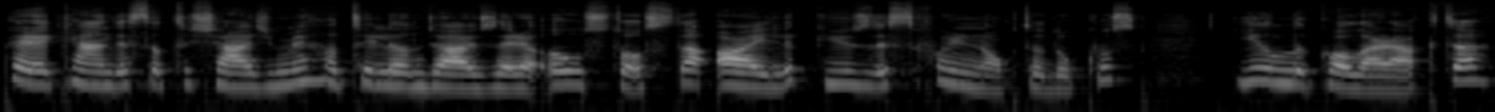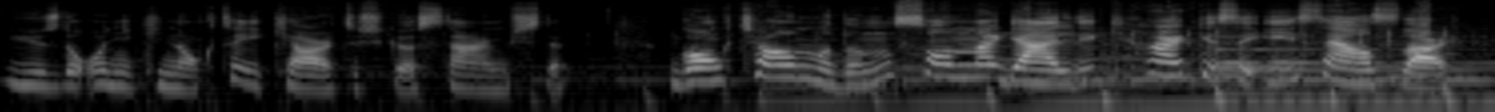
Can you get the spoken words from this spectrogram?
Perakende satış hacmi hatırlanacağı üzere Ağustos'ta aylık %0.9, yıllık olarak da %12.2 artış göstermişti. Gong çalmadığının sonuna geldik. Herkese iyi seanslar.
